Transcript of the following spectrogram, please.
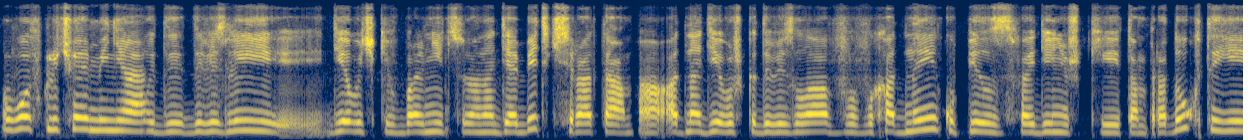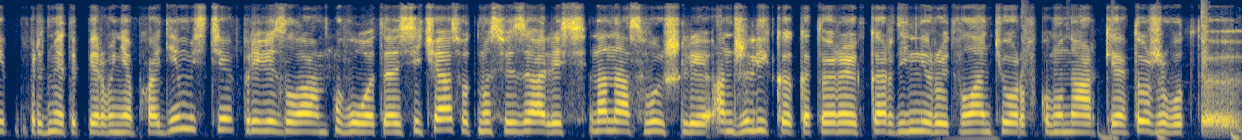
вот, включая меня. Мы довезли девочки в больницу, она диабетик, сирота. А одна девушка довезла в выходные, купила за свои денежки там продукты ей, предметы первой необходимости привезла. Вот, а сейчас вот мы связались, на нас вышли Анжелика, которая координирует волонтеров в коммунарке. Тоже вот э,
